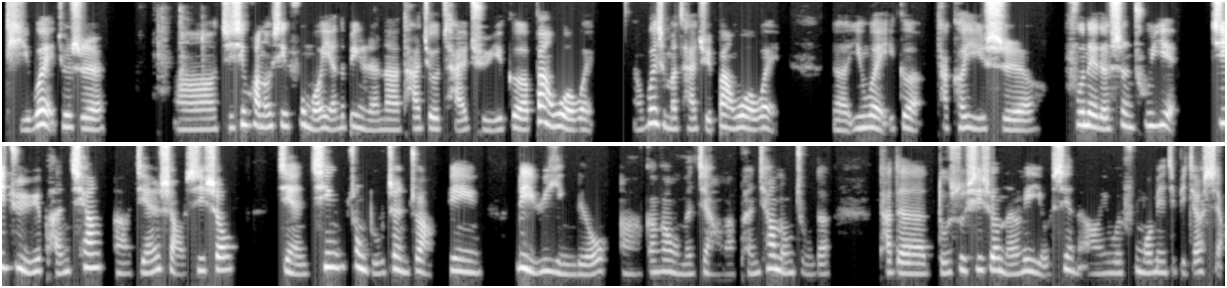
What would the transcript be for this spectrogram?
体位，就是，嗯，急性化脓性腹膜炎的病人呢，他就采取一个半卧位啊。为什么采取半卧位？呃，因为一个它可以使腹内的渗出液积聚于盆腔啊，减少吸收，减轻中毒症状，并利于引流啊。刚刚我们讲了盆腔脓肿的。它的毒素吸收能力有限的啊，因为腹膜面积比较小，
